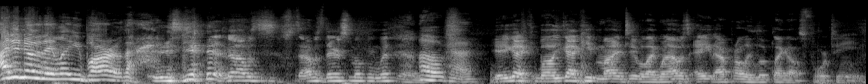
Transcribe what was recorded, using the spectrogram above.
I didn't know they let you borrow that. yeah, no, I was I was there smoking with him. Oh, okay. Yeah, you got well, you got to keep in mind too. Like when I was eight, I probably looked like I was fourteen.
